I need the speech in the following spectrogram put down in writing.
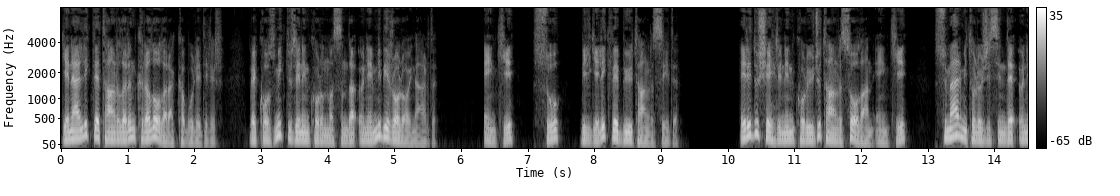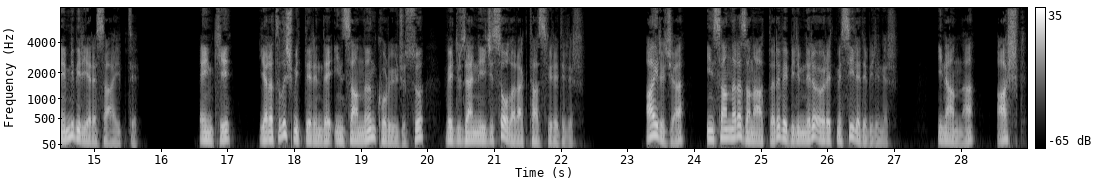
genellikle tanrıların kralı olarak kabul edilir ve kozmik düzenin korunmasında önemli bir rol oynardı. Enki, su, bilgelik ve büyü tanrısıydı. Eridu şehrinin koruyucu tanrısı olan Enki, Sümer mitolojisinde önemli bir yere sahipti. Enki, yaratılış mitlerinde insanlığın koruyucusu ve düzenleyicisi olarak tasvir edilir. Ayrıca, insanlara zanaatları ve bilimleri öğretmesiyle de bilinir. İnanla, aşk,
